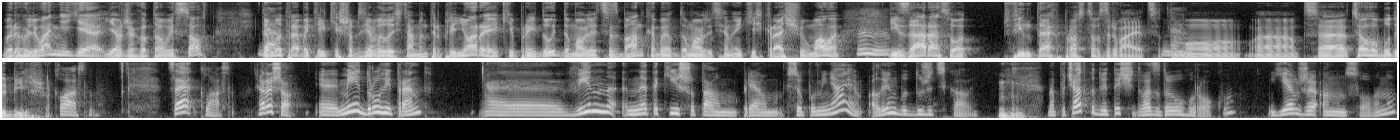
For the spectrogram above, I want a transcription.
Врегулювання є, є вже готовий софт. Тому Да. треба тільки, щоб з'явились там інтерпреньори, які прийдуть, домовляться з банками, домовляться на якісь кращі умови. І зараз от фінтех просто взривається. Да. Тому е, це, цього буде більше. Класно. Це класно. Хорошо. Е, мій другий тренд. Е, він не такий, що там прям все поміняє, але він буде дуже цікавий. Угу. На початку 2022 року є вже анонсовано,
